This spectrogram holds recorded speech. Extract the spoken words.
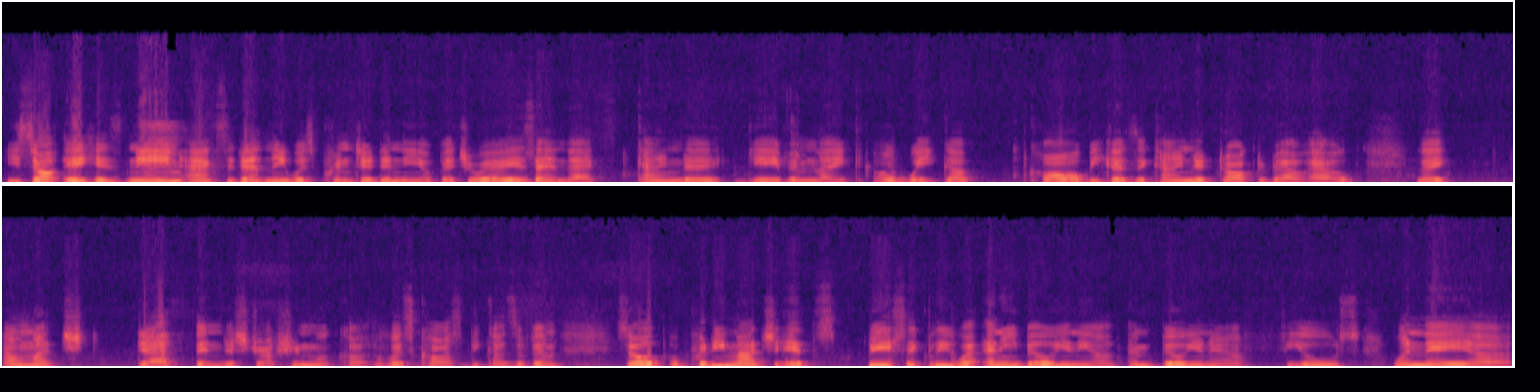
he saw uh, his name accidentally was printed in the obituaries and that kind of gave him like a wake up call because it kind of talked about how like how much death and destruction wa- was caused because of him. So pretty much, it's basically what any billionaire and billionaire feels when they uh,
